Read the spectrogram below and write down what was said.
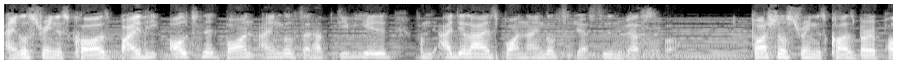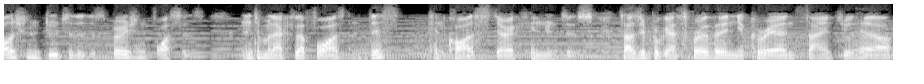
Angle strain is caused by the alternate bond angles that have deviated from the idealized bond angle suggested in VSEPR. Torsional strain is caused by repulsion due to the dispersion forces, an intermolecular force, and this can cause steric hindrances. So as you progress further in your career in science, you'll hear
